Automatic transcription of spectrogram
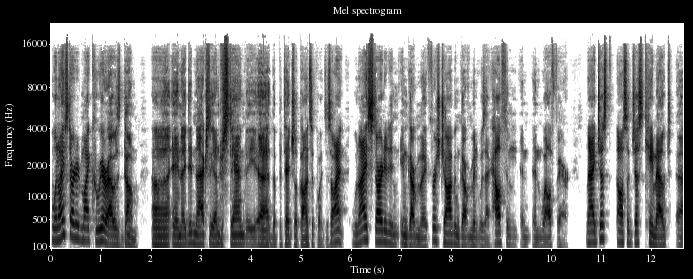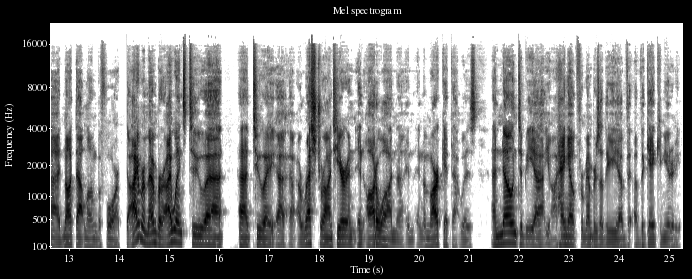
When I started my career, I was dumb. Uh, and I didn't actually understand the uh, the potential consequences. So I, when I started in, in government, my first job in government was at health and, and, and welfare, and I just also just came out uh, not that long before. I remember I went to uh, uh, to a, a, a, restaurant here in, in Ottawa in the, in, in the market that was uh, known to be a you know a hangout for members of the, of the of the gay community,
